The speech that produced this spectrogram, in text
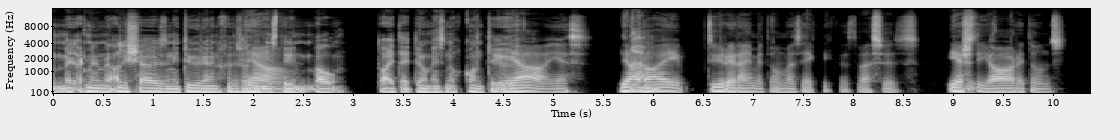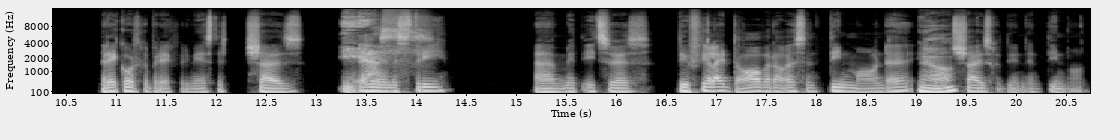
um, ek meen met al die shows en die toere en goeders wat Ja. mense doen, wel daai tyd toe mense nog kon toer. Ja, yes. Ja, Um, daai toerery met hom was hektiek. Dit was soos eerste jaar het ons rekord gebreek vir die meeste shows in die industrie. Ehm met iets soos die hoeveelheid dae wat daar is in 10 maande en Ja. ons shows gedoen in 10 maande.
